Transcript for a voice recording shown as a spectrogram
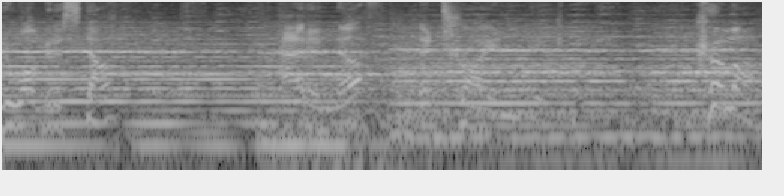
You want me to stop? Had enough? Then try and make me. Come on!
